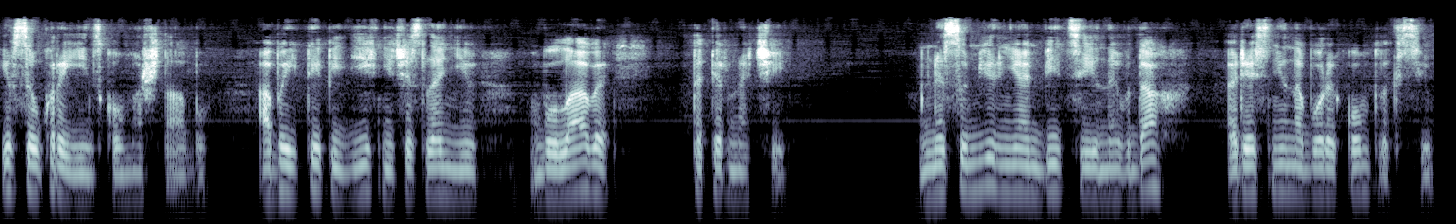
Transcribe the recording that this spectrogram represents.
і всеукраїнського масштабу, аби йти під їхні численні булави та пірначі. Несумірні амбіції невдах, рясні набори комплексів,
